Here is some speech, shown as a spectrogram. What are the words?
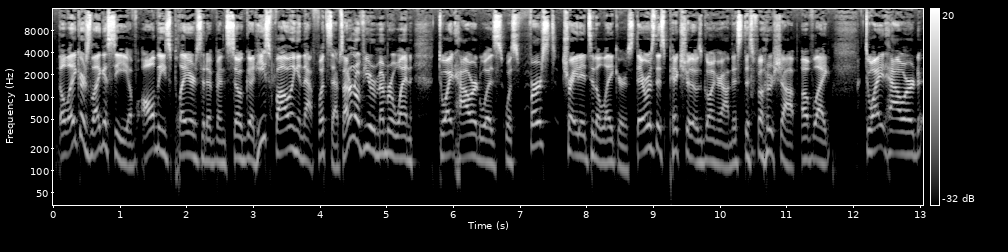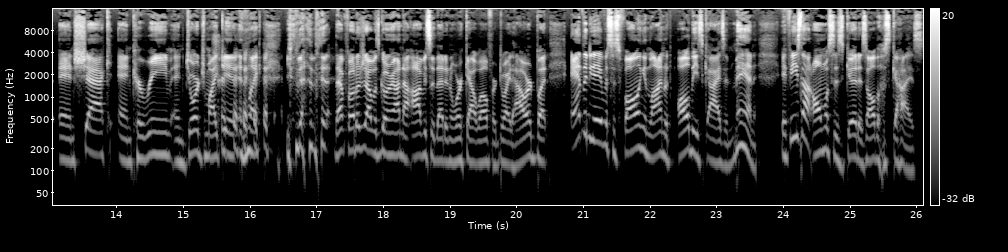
the Lakers' legacy of all these players that have been so good, he's following in that footsteps. I don't know if you remember when Dwight Howard was was first traded to the Lakers. There was this picture that was going around, this this Photoshop of like Dwight Howard and Shaq and Kareem and George Mikan and like that, that Photoshop was going around. Now, obviously, that didn't work out well for Dwight Howard, but Anthony Davis is falling in line with all these guys. And man, if he's not almost as good as all those guys,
